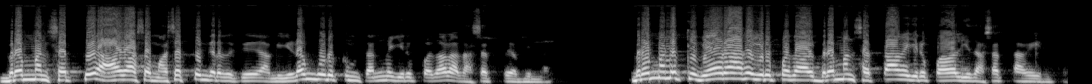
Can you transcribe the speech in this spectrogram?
பிரம்மன் சத்து ஆகாசம் அசத்துங்கிறதுக்கு அங்க இடம் கொடுக்கும் தன்மை இருப்பதால் அது அசத்து அப்படின்னார். பிரம்மனுக்கு வேறாக இருப்பதால் பிரம்மன் சத்தாக இருப்பதால் இது அசத்தாக இருக்கிறது.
